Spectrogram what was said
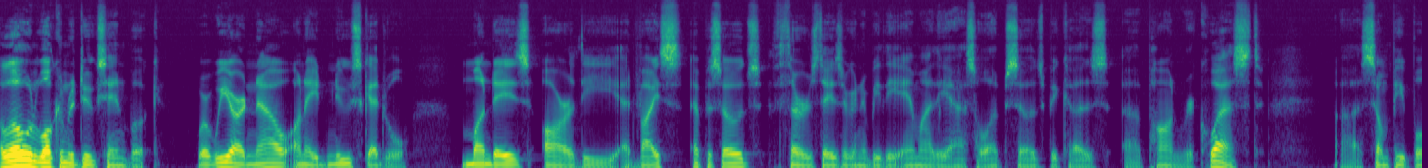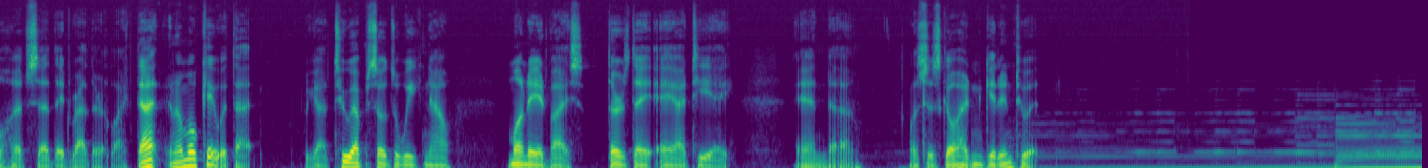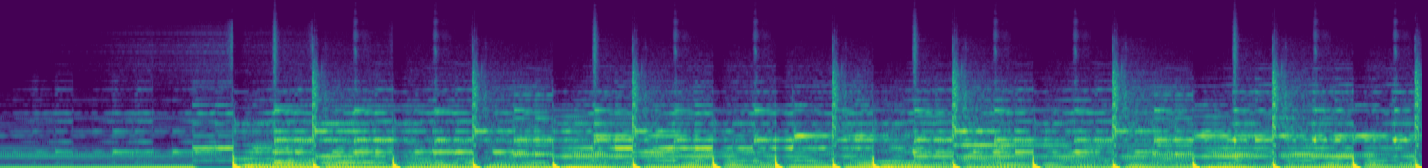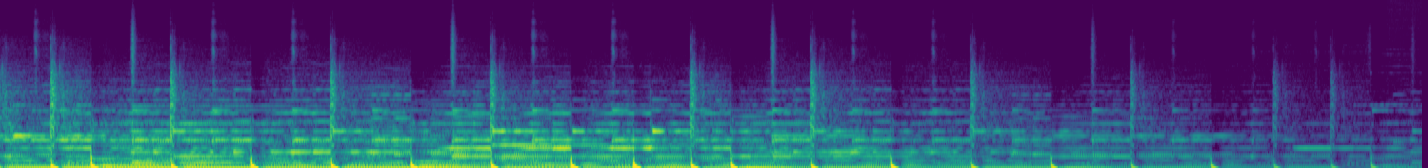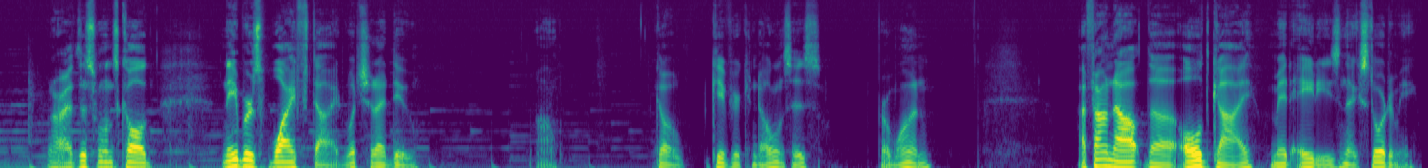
Hello and welcome to Duke's Handbook, where we are now on a new schedule. Mondays are the advice episodes. Thursdays are going to be the Am I the Asshole episodes because uh, upon request, uh, some people have said they'd rather it like that, and I'm okay with that. We got two episodes a week now Monday advice, Thursday AITA. And uh, let's just go ahead and get into it. Right, this one's called Neighbor's Wife Died. What should I do? Well, go give your condolences, for one. I found out the old guy, mid 80s, next door to me.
